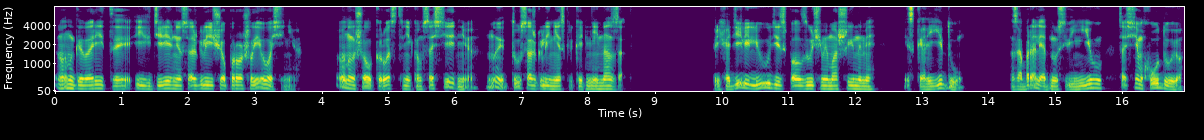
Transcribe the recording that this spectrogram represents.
Он говорит, их деревню сожгли еще прошлой осенью. Он ушел к родственникам в соседнюю, ну и ту сожгли несколько дней назад. Приходили люди с ползучими машинами, искали еду. Забрали одну свинью, совсем худую,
